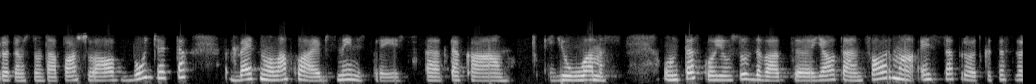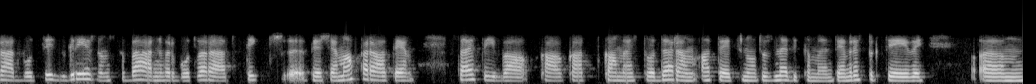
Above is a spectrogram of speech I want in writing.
protams, no tā paša valsts budžeta, bet no labklājības ministrijas. Tā kā jomas. Un tas, ko jūs uzdevāt eh, jautājumu formā, es saprotu, ka tas varētu būt cits griežums, ka bērni varbūt varētu tikt eh, pie šiem aparātiem saistībā, kā, kā, kā mēs to darām, attiecinot uz medikamentiem, respektīvi um,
